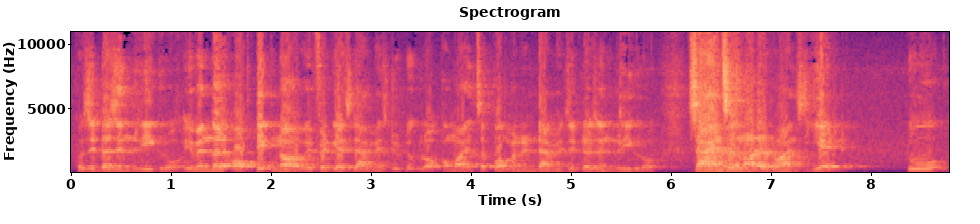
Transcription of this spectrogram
because it doesn't regrow. Even the optic nerve, if it gets damaged due to glaucoma, it's a permanent damage. It doesn't regrow. Science has not advanced yet to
